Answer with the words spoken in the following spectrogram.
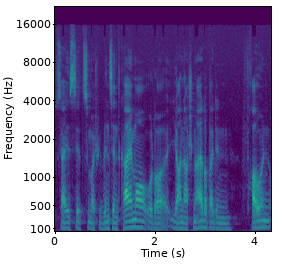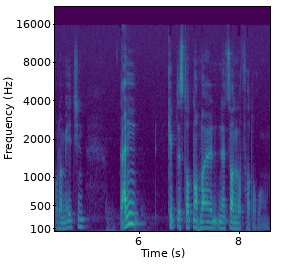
sei es jetzt zum Beispiel Vincent Keimer oder Jana Schneider bei den Frauen oder Mädchen, dann gibt es dort nochmal eine Sonderförderung.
